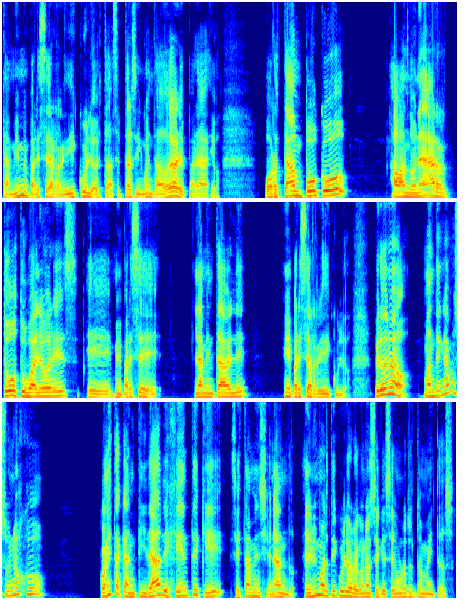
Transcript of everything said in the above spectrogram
también me parece ridículo esto de aceptar 50 dólares para, digo, por tan poco abandonar todos tus valores eh, me parece lamentable, me parece ridículo. Pero de nuevo, mantengamos un ojo con esta cantidad de gente que se está mencionando. El mismo artículo reconoce que según Rotten Tomatoes,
